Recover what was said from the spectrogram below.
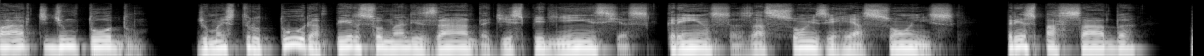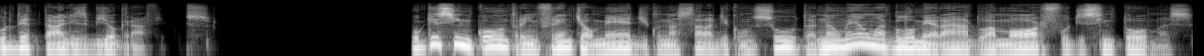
parte de um todo, de uma estrutura personalizada de experiências, crenças, ações e reações, trespassada por detalhes biográficos. O que se encontra em frente ao médico na sala de consulta não é um aglomerado amorfo de sintomas,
